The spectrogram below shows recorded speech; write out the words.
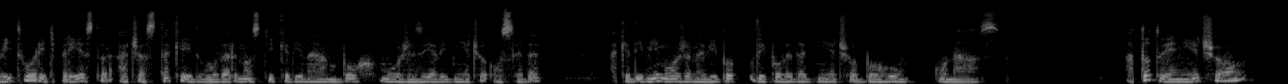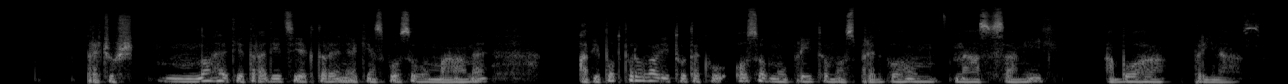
vytvoriť priestor a čas takej dôvernosti, kedy nám Boh môže zjaviť niečo o sebe a kedy my môžeme vypo- vypovedať niečo Bohu o nás. A toto je niečo, prečo mnohé tie tradície, ktoré nejakým spôsobom máme, aby podporovali tú takú osobnú prítomnosť pred Bohom nás samých a Boha pri nás.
